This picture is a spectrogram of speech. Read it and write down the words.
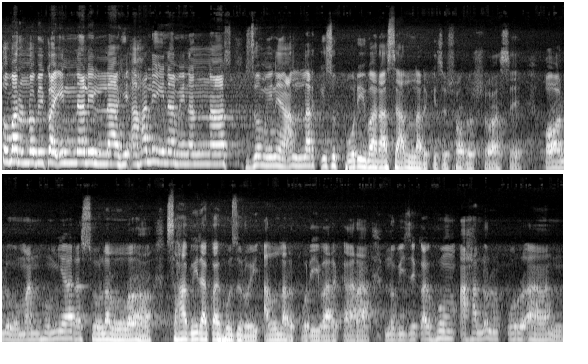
তোমার নবী কয় ইন্নালিল্লাহি আহলিনা মিনান নাস। জমিনে আল্লাহর কিছু পরিবার আছে, আল্লাহর কিছু সদস্য আছে। কলু মানহুম ইয়া রাসূলুল্লাহ? সাহাবীরা কয়, হুজুর, ওই আল্লাহর পরিবার কারা? নবী যে কয়, হুম, আহালুল কোরআন।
